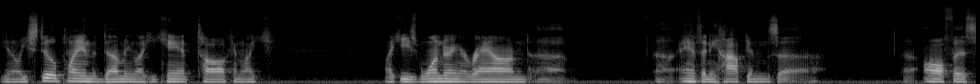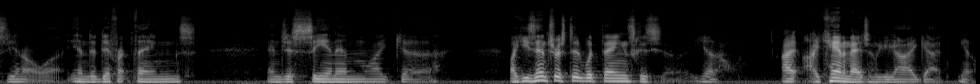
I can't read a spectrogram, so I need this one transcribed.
you know he's still playing the dummy like he can't talk and like like he's wandering around uh, uh, Anthony Hopkins uh, uh, office you know uh, into different things and just seeing him like uh, like he's interested with things because you know I, I can't imagine the guy got you know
